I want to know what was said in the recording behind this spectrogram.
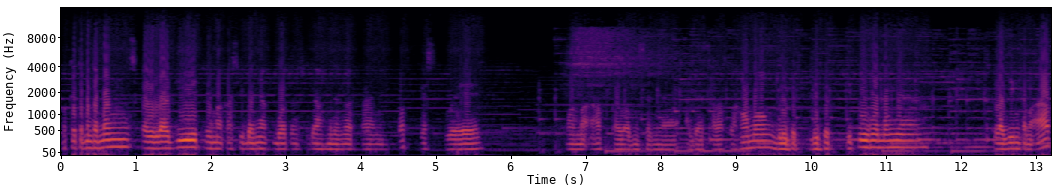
Oke teman-teman, sekali lagi terima kasih banyak buat yang sudah mendengarkan podcast gue. Mohon maaf kalau misalnya ada salah-salah ngomong, belibet-belibet itu ngomongnya. Sekali lagi minta maaf.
